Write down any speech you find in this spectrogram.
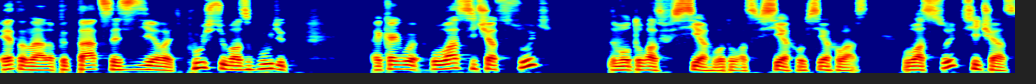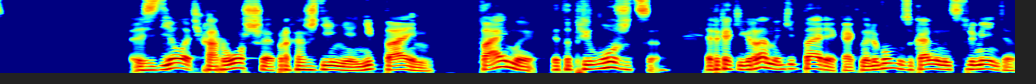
это надо пытаться сделать. Пусть у вас будет, э, как бы, у вас сейчас суть, вот у вас всех, вот у вас всех, у всех вас, у вас суть сейчас сделать хорошее прохождение, не тайм. Таймы это приложится. Это как игра на гитаре, как на любом музыкальном инструменте.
